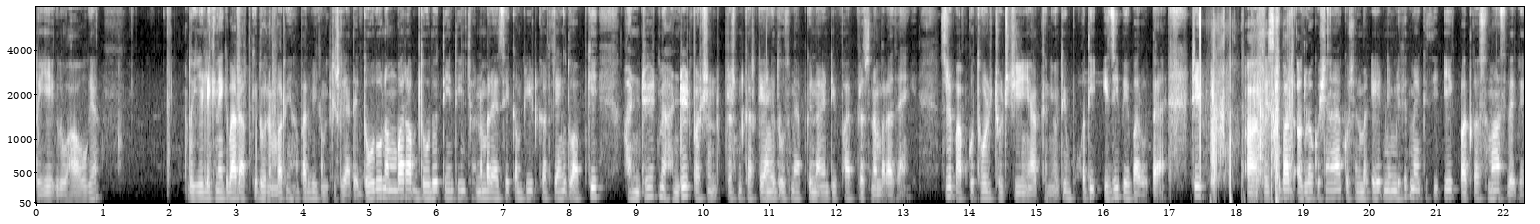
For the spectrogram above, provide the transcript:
तो ये एक दुआ हो गया। तो ये लिखने के बाद आपके दो नंबर यहाँ पर भी कंप्लीट हो जाते हैं। दो दो नंबर आप दो दो तीन तीन चार नंबर ऐसे कंप्लीट करते जाएँगे तो आपकी हंड्रेड में हंड्रेड परसेंट प्रश्न करके आएँगे तो उसमें आपके नाइन्टी फाइव प्रश्न नंबर आ जाएँगे। सिर्फ़ आपको थोड़ी छोटी चीज़ें याद करनी होती है, बहुत ही ईजी पेपर होता है। ठीक तो इसके बाद अगला क्वेश्चन आया क्वेश्चन नंबर एट निम्नलिखित में किसी एक पद का समास विग्रह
